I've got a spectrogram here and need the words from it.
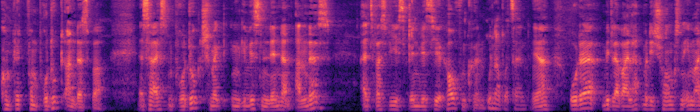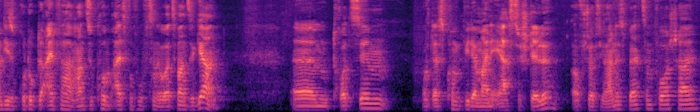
komplett vom Produkt anders war. Das heißt, ein Produkt schmeckt in gewissen Ländern anders, als was wir es, wenn wir es hier kaufen können. 100 Prozent. Ja? Oder mittlerweile hat man die Chancen, eben an diese Produkte einfacher ranzukommen als vor 15 oder 20 Jahren. Ähm, trotzdem, und das kommt wieder meine erste Stelle auf Schloss Johannesberg zum Vorschein,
